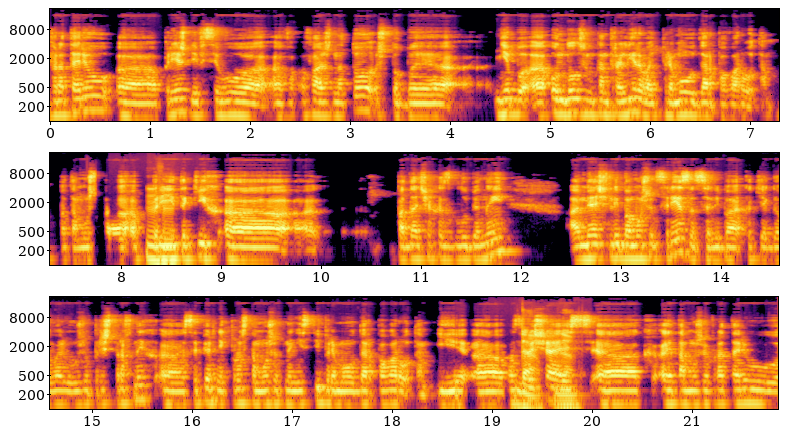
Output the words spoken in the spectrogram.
вратарю э, прежде всего э, важно то, чтобы не э, он должен контролировать прямой удар по воротам, потому что при Мгм. таких э, подачах из глубины а мяч либо может срезаться, либо, как я говорю, уже при штрафных э, соперник просто может нанести прямой удар по воротам. И э, Да, да. возвращаясь э, к этому же вратарю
